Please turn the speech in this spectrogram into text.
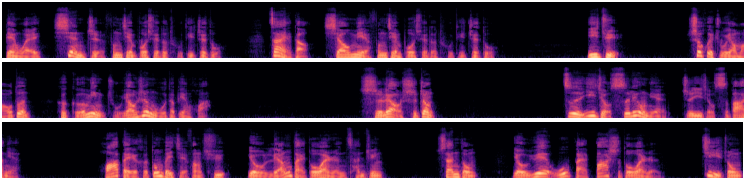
变为限制封建剥削的土地制度。再到消灭封建剥削的土地制度，依据社会主要矛盾和革命主要任务的变化。史料实证：自一九四六年至一九四八年，华北和东北解放区有两百多万人参军，山东有约五百八十多万人，冀中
